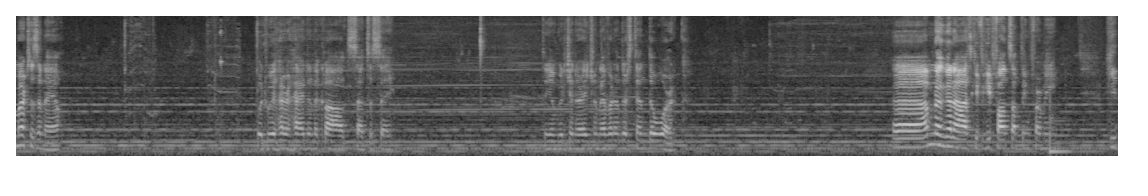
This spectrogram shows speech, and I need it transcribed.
Smart as a nail. But with her head in the clouds, sad to say. The younger generation never understand the work. Uh, I'm not gonna ask if he found something for me. He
